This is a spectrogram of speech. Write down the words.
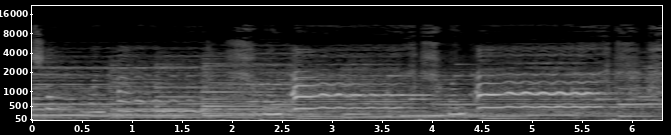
声晚安，晚安，晚安，还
